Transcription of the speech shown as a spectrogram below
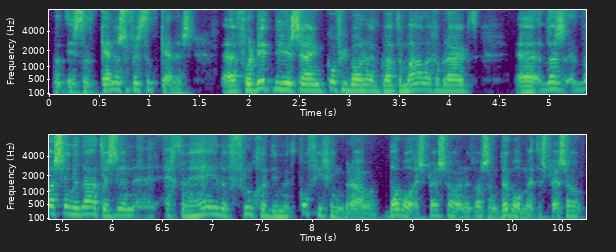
Dat, is dat kennis of is dat kennis? voor dit bier zijn koffiebonen uit Guatemala gebruikt. Uh, het, was, inderdaad dus een, echt een hele vroege die met koffie ging brouwen. Double espresso. En het was een dubbel met espresso.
